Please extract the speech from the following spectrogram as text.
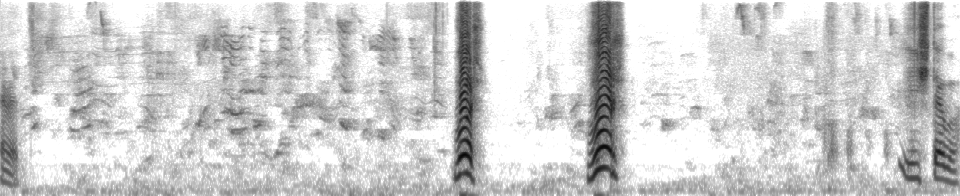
Evet. Vur. Vur. İşte bu.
